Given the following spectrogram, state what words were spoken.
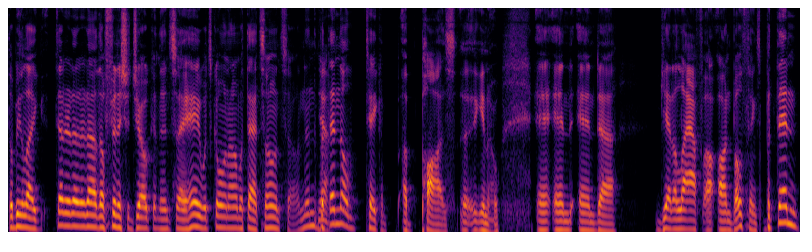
they'll be like da da da da da. They'll finish a joke and then say, "Hey, what's going on with that so and so?" And then yeah. but then they'll take a, a pause, uh, you know, and and. and uh, get a laugh uh, on both things. But then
